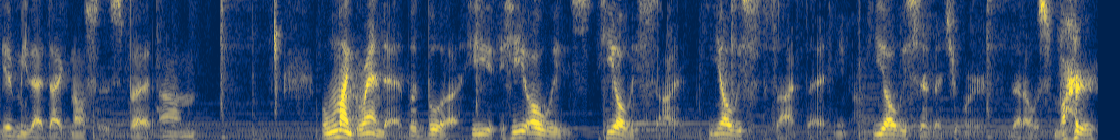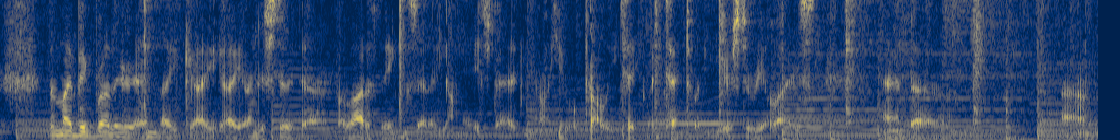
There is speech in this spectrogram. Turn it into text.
give me that diagnosis. But um well, my granddad, with Bua, he he always he always saw it. He always thought that you know. He always said that you were that I was smarter than my big brother, and like I I understood uh, a lot of things at a young age that you know he will probably take like 10, 20 years to realize, and. Um, um,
